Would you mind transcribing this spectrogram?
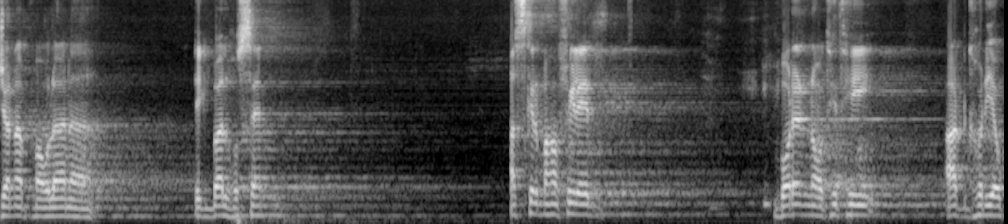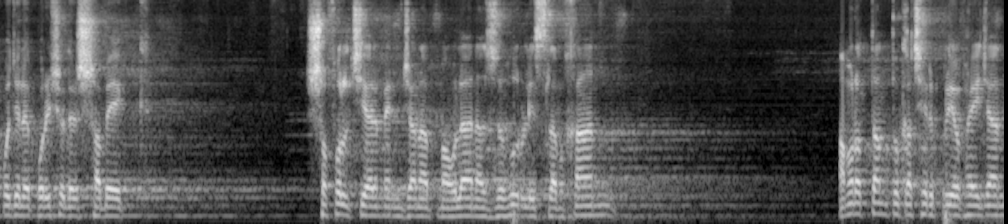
জনাব মাওলানা ইকবাল হোসেন। আজকের মাহফিলের বরেণ্য অতিথি আটঘরিয়া উপজেলা পরিষদের সাবেক সফল চেয়ারম্যান জনাব মাওলানা জহুরুল ইসলাম খান, আমার অত্যন্ত কাছের প্রিয় ভাইজান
